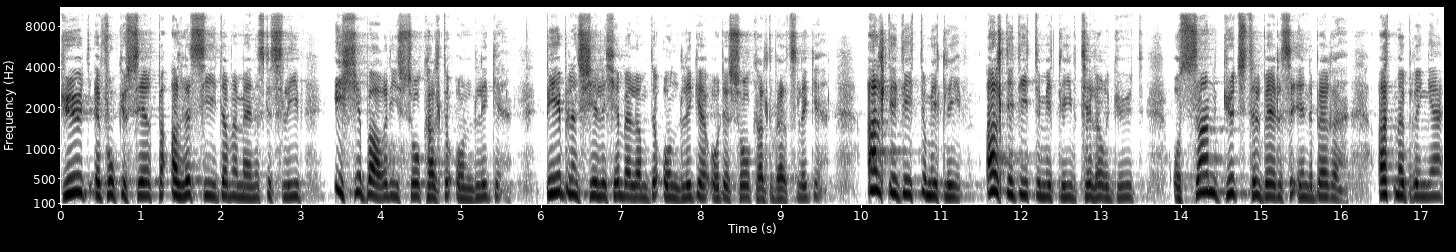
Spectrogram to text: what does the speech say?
Gud er fokusert på alle sider ved menneskets liv, ikke bare de såkalte åndelige. Bibelen skiller ikke mellom det åndelige og det såkalte verdslige. Alt i ditt og mitt liv alt i ditt og mitt liv tilhører Gud. Og sann gudstilbedelse innebærer at vi bringer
